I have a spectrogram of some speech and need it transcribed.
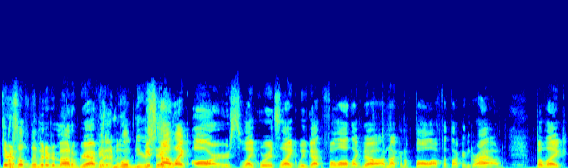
There's a limited amount of gravity. the Well, it's saying- not like ours, like where it's like we've got full on like no, I'm not gonna fall off the fucking ground. But like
